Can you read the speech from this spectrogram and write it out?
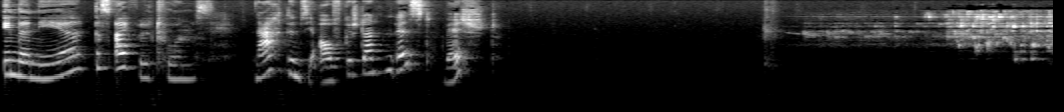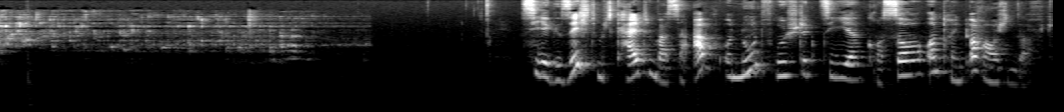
In der Nähe des Eiffelturms. Nachdem sie aufgestanden ist, wäscht sie ihr Gesicht mit kaltem Wasser ab und nun frühstückt sie ihr Croissant und trinkt Orangensaft.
